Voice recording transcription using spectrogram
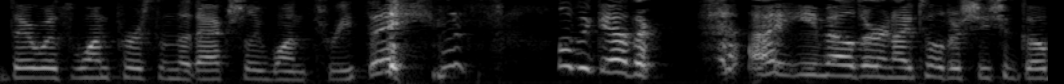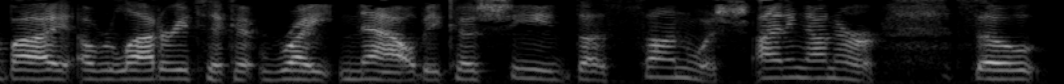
there was one person that actually won three things altogether. I emailed her and I told her she should go buy a lottery ticket right now because she, the sun was shining on her. So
